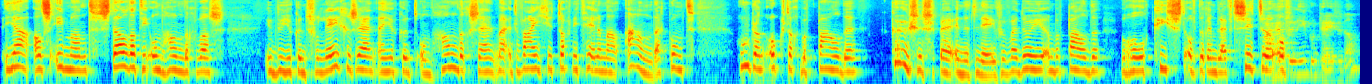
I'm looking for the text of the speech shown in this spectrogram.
ja, als iemand, stel dat hij onhandig was. Ik bedoel, je kunt verlegen zijn en je kunt onhandig zijn, maar het waait je toch niet helemaal aan. Daar komt hoe dan ook toch bepaalde keuzes bij in het leven, waardoor je een bepaalde rol kiest of erin blijft zitten. Maar of... een hypothese dan?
